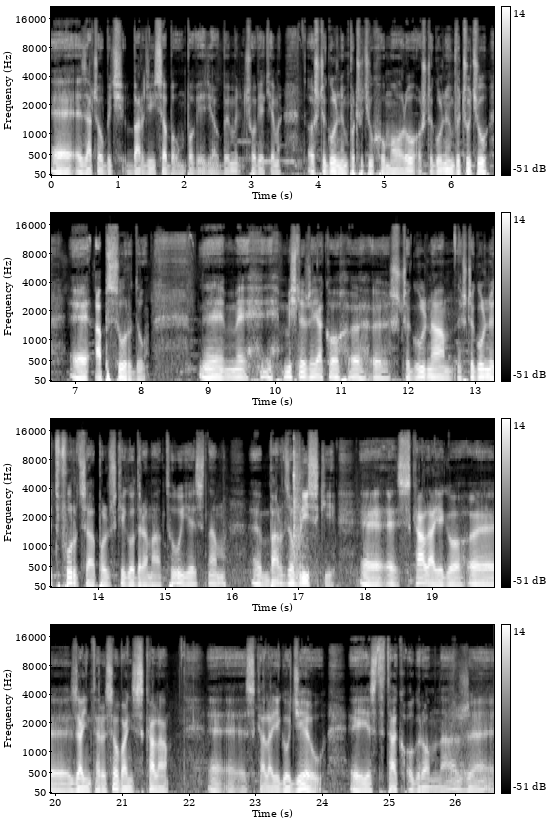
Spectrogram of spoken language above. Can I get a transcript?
e, zaczął być bardziej sobą, powiedziałbym, człowiekiem o szczególnym poczuciu humoru, o szczególnym wyczuciu e, absurdu. E, my- Myślę, że jako e, e, szczególna, szczególny twórca polskiego dramatu jest nam bardzo bliski. Skala jego zainteresowań, skala, skala jego dzieł e, jest tak ogromna, że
